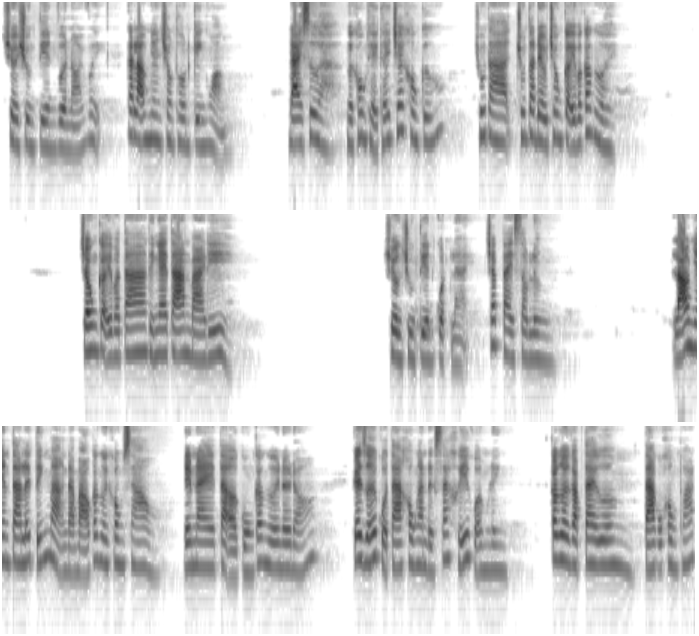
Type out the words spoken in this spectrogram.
Trương Trung Tiên vừa nói vậy các lão nhân trong thôn kinh hoàng. Đại sư à Người không thể thấy chết không cứu. Chúng ta, chúng ta đều trông cậy vào các người. Trông cậy vào ta Thì nghe ta an bài đi. Trường trung tiên quật lại Chắp tay sau lưng. Lão nhân ta lấy tính mạng đảm bảo các ngươi không sao. Đêm nay ta ở cùng các ngươi nơi đó. Cái giới của ta không ngăn được sát khí của âm linh. Các người gặp tai ương Ta cũng không thoát.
